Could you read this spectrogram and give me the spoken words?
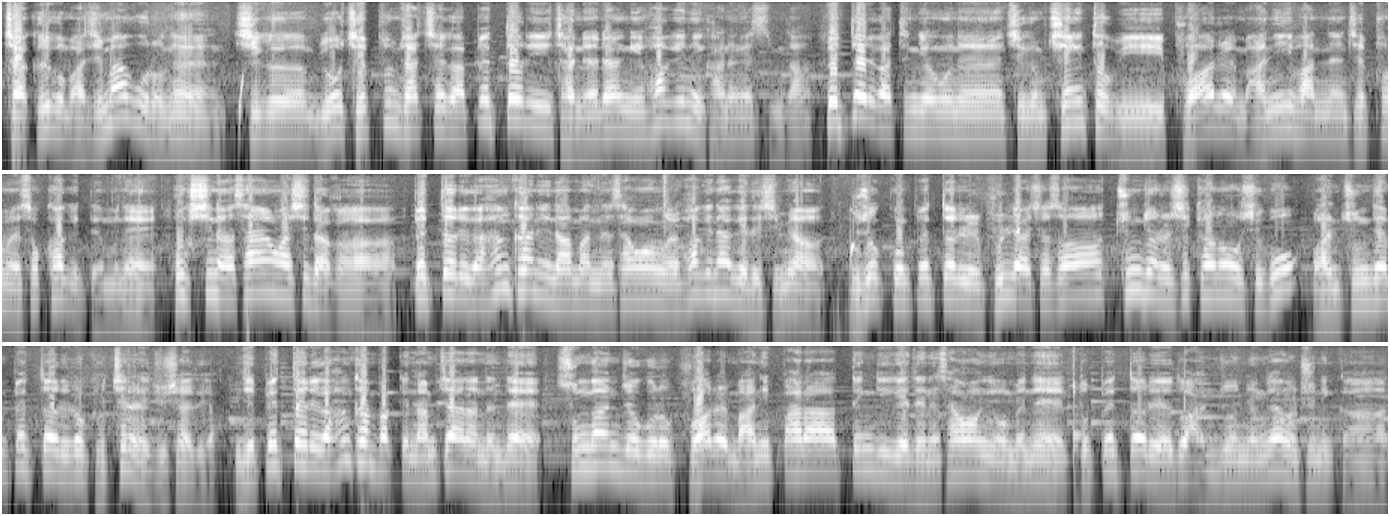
자 그리고 마지막으로는 지금 이 제품 자체가 배터리 잔여량이 확인이 가능했습니다. 배터리 같은 경우는 지금 체인톱이 부하를 많이 받는 제품에 속하기 때문에 혹시나 사용하시다가 배터리가 한 칸이 남았는 상황을 확인하게 되시면 무조건 배터리를 분리하셔서 충전을 시켜 놓으시고 완충된 배터리로 교체를 해주셔야 돼요. 이제 배터리가 한 칸밖에 남지 않았는데 순간적으로 부하를 많이 빨아 당기게 되는 상황이 오면은 또 배터리에도 안 좋은 영향을 주니까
